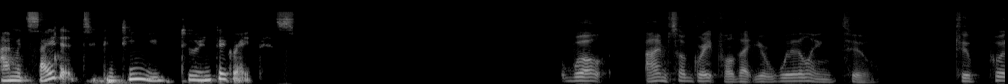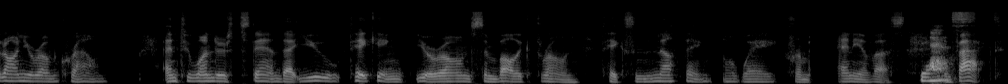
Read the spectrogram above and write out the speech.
I'm excited to continue to integrate this. Well, I'm so grateful that you're willing to to put on your own crown and to understand that you taking your own symbolic throne takes nothing away from any of us. Yes. In fact,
